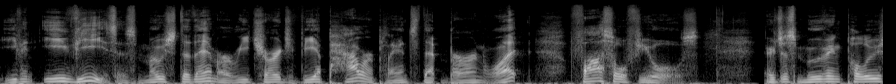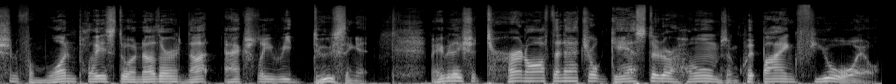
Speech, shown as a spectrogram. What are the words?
Even EVs, as most of them are recharged via power plants that burn what? Fossil fuels. They're just moving pollution from one place to another, not actually reducing it. Maybe they should turn off the natural gas to their homes and quit buying fuel oil.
